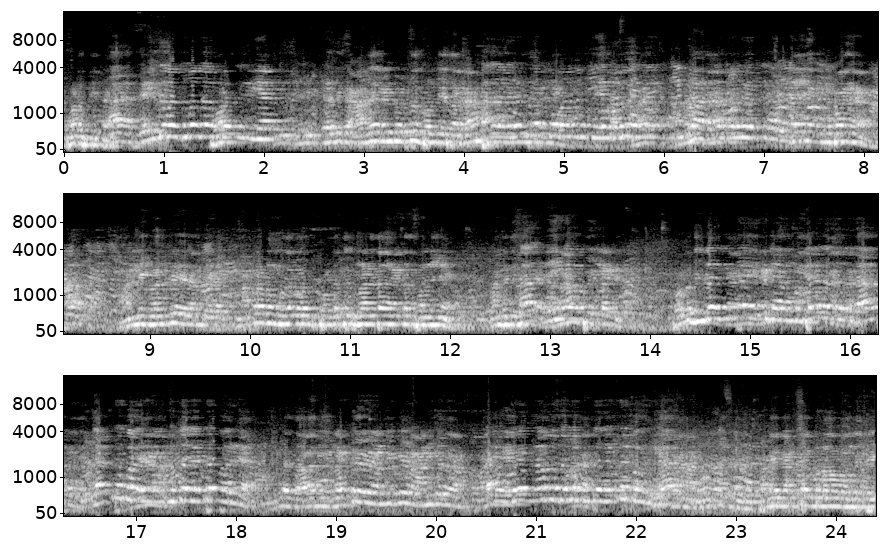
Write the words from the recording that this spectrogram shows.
போட ஆ, தீட்டேன் ரெண்டு வருஷமா தான் போட்டுக்கிறீங்க. எதுக்கு? அதே ரெண்டு வருஷம் சொல்லி ரெண்டு பாருங்க. அன்னைக்கு வந்து அந்த மக்களோட முதல்வர் சொல்றதுக்கு முன்னாடி தான் என்கிட்ட சொன்னீங்க. அந்த பாருங்க, முத லெட்டர் அதே கூட வந்துட்டு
